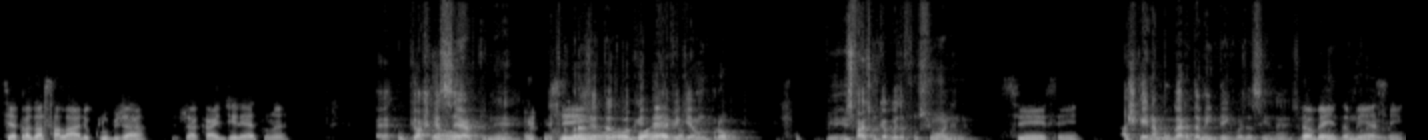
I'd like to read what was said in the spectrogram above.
se atrasar salário, o clube já, já cai direto, né? É, o que eu acho então, que é então, certo, né? É que sim, no Brasil é tanto clube que deve que é um pro... Isso faz com que a coisa funcione, né? Sim, sim. Acho que aí na Bulgária também tem coisa assim, né? Você também, também é assim.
